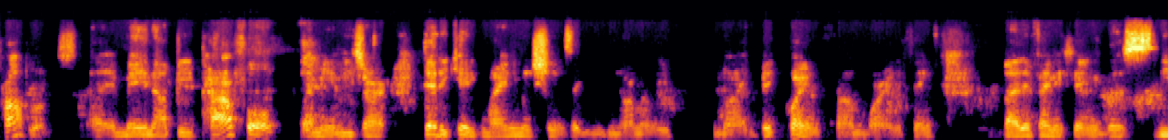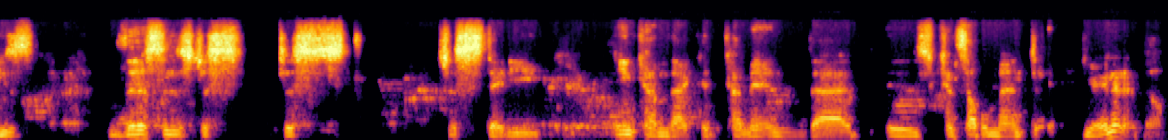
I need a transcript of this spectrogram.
problems. Uh, it may not be powerful. I mean, these aren't dedicated mining machines that you normally mine Bitcoin from or anything. But if anything, this these this is just just just steady income that could come in that is can supplement your internet bill.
